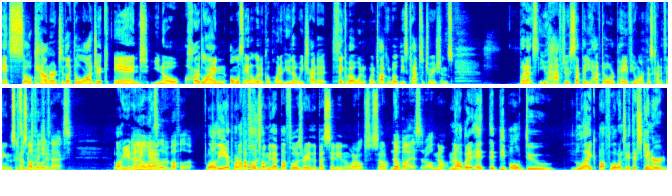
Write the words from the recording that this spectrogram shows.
it's so counter to like the logic and you know hardline almost analytical point of view that we try to think about when when talking about these cap situations but as, you have to accept that you have to overpay if you want this kind of thing in this It's kind a of situation. Buffalo tax. Well, yeah, Who I the hell mean, wants yeah. to live in Buffalo? Well, the airport in Buffalo Buffalo's- told me that Buffalo is rated the best city in the world. So No bias at all. no, no. No, but it, it people do like Buffalo once they get there. Skinner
